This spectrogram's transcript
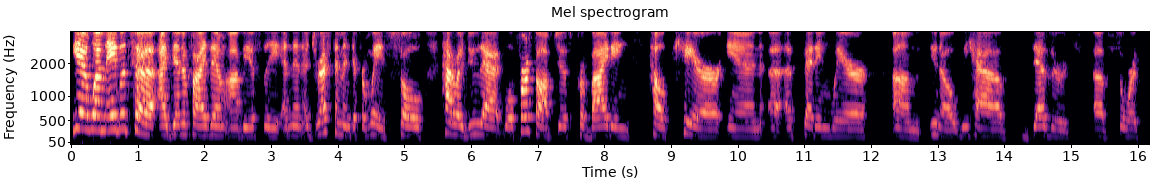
Yeah, well, I'm able to identify them, obviously, and then address them in different ways. So, how do I do that? Well, first off, just providing health care in a, a setting where um, you know, we have deserts of sorts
